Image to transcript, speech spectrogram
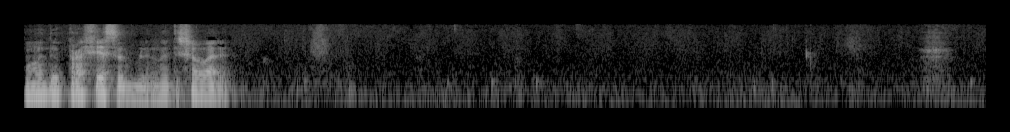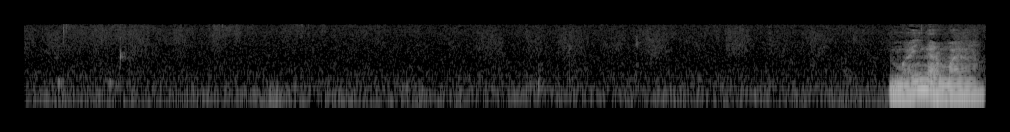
Молодой профессор, блин, в этой шаларе. Мои нормально.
